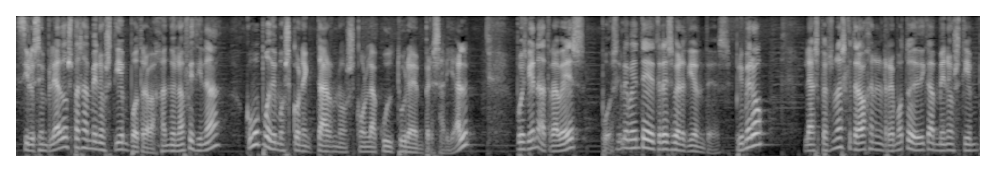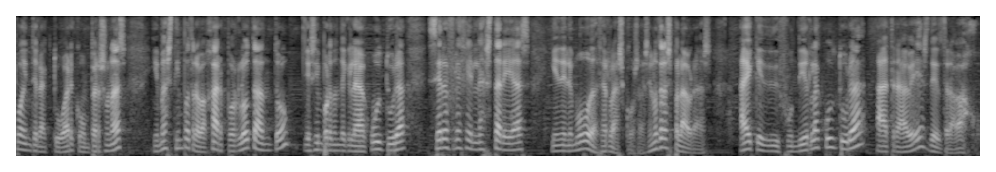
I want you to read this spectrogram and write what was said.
Si los empleados pasan menos tiempo trabajando en la oficina, ¿Cómo podemos conectarnos con la cultura empresarial? Pues bien, a través posiblemente de tres vertientes. Primero, las personas que trabajan en remoto dedican menos tiempo a interactuar con personas y más tiempo a trabajar. Por lo tanto, es importante que la cultura se refleje en las tareas y en el modo de hacer las cosas. En otras palabras, hay que difundir la cultura a través del trabajo.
